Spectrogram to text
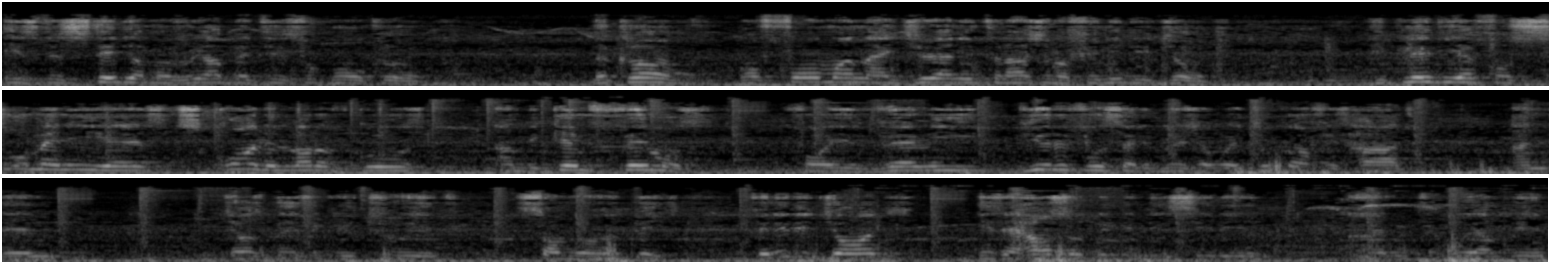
is the stadium of Real Betis Football Club, the club of former Nigerian international Finidi George. He played here for so many years, scored a lot of goals, and became famous for a very beautiful celebration where he took off his hat and then just basically threw it somewhere on the pitch. Finidi George is a household name in this city, and we have been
